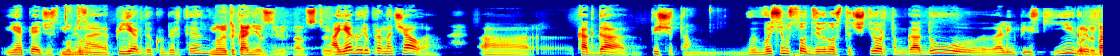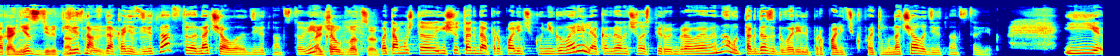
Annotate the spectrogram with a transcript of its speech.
И опять же вспоминаю ну, да, Пьер де Кубертен. Но это конец XIX века. А я говорю про начало. А, когда в 1894 году Олимпийские игры... Вот это под... конец 19 19 века. Да, конец 19 начало 19 века. Начало 20 Потому что еще тогда про политику не говорили, а когда началась Первая мировая война, вот тогда заговорили про политику. Поэтому начало 19 века. И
